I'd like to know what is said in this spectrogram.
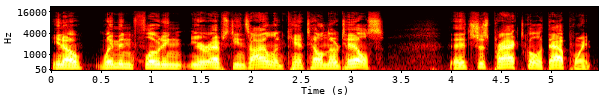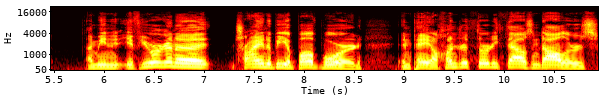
You know, women floating near Epstein's island can't tell no tales. It's just practical at that point. I mean, if you're gonna trying to be above board and pay $130,000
